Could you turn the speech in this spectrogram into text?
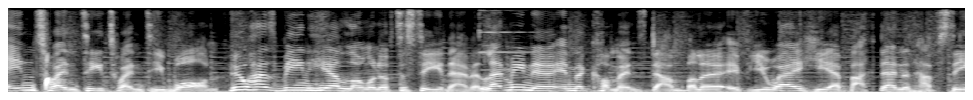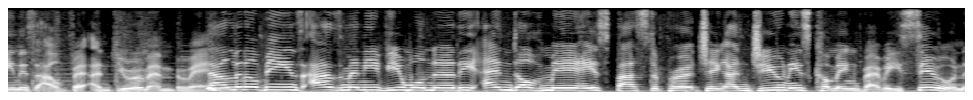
in 2021. Who has been here long enough to see them? Let me know in the comments down below if you were here back then and have seen this outfit and you remember it. Now, little beans, as many of you will know, the end of May is fast approaching and June is coming very soon.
